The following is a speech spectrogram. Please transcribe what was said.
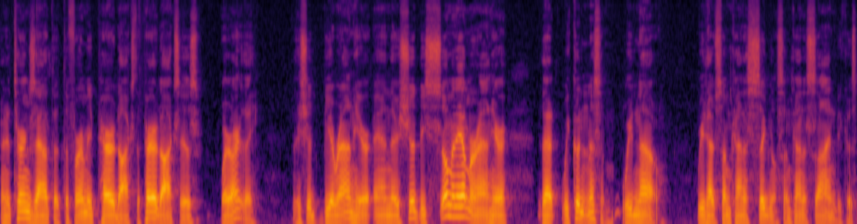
and it turns out that the Fermi paradox, the paradox is, where are they? They should be around here, and there should be so many of them around here that we couldn't miss them. We'd know. We'd have some kind of signal, some kind of sign, because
